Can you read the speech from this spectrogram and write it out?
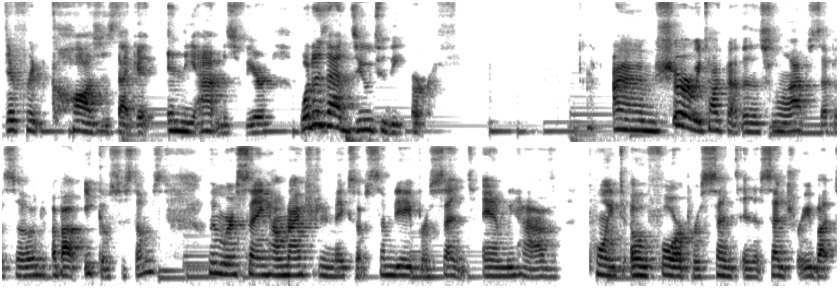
different causes that get in the atmosphere, what does that do to the earth? I'm sure we talked about this in the last episode about ecosystems when we were saying how nitrogen makes up 78% and we have 0.04% in a century. But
